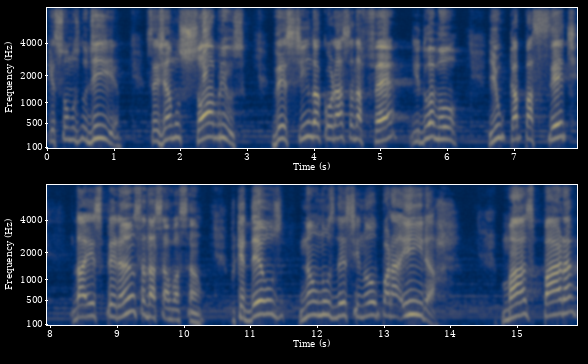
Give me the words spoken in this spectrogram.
que somos do dia, sejamos sóbrios, vestindo a coraça da fé e do amor, e o capacete da esperança da salvação. Porque Deus não nos destinou para ira, mas para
